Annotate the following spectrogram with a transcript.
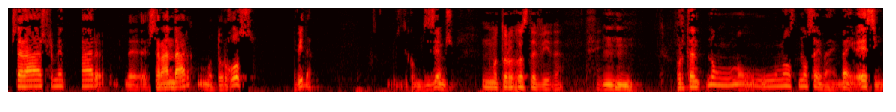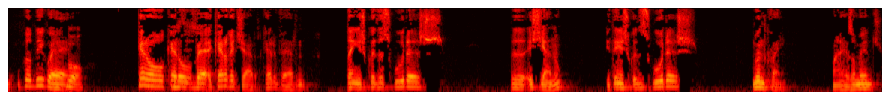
estará a experimentar, uh, estará a andar no motor rosso da vida, como dizemos. No motor rosso da vida, sim. Uhum. Portanto, não, não, não, não sei bem. Bem, é assim, o que eu digo é. Bom. Quero, quero, ver, quero Richard, quero Verne, tem as coisas seguras uh, este ano e tem as coisas seguras no ano que vem. Mais ou menos.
